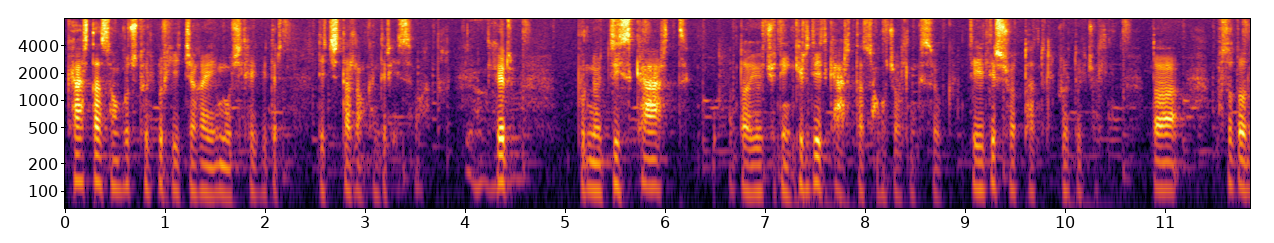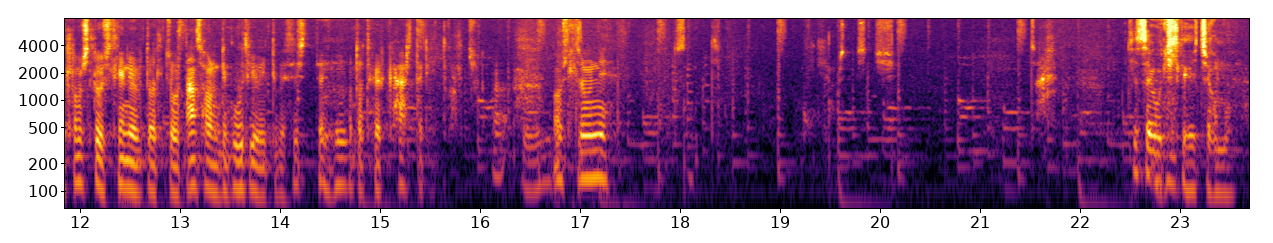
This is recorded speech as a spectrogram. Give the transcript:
картаа сонгож төлбөр хийж байгаа юм үйлчлэгийг бид нар дижитал банкн дээр хийсэн байгаа. Тэгэхээр бүр нөө Zis card одоо юу ч үгүй кредит картаа сонгож болно гэсэн үг. Зээлэр шууд та төлбөрөөлж болно. Одоо бусад уламжлалт үйлчлэгээний хувьд бол зөвхөн данс хоорондын гүйлгээ байдаг байсан шүү дээ. Одоо тэгэхээр картаар хийдэг болж байгаа. Уучлаарай миний Чи сая үйлчлэгээ хийж байгаа юм уу?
